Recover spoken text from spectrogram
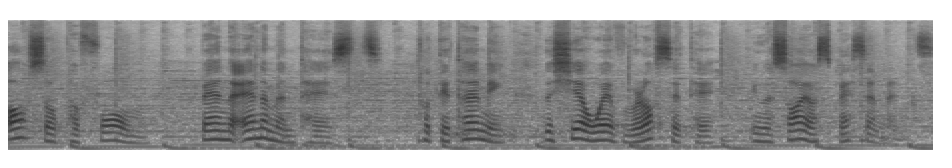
also perform bender element tests to determine the shear wave velocity in the soil specimens.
